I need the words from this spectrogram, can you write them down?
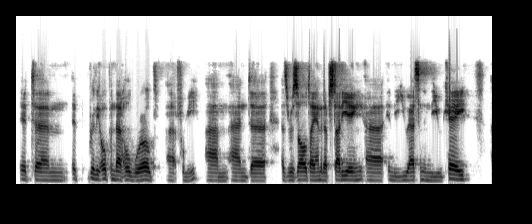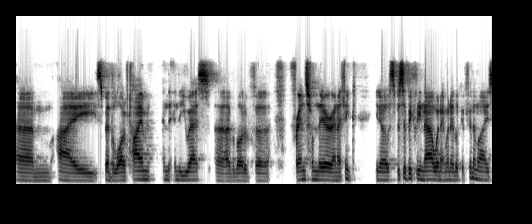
it um, it really opened that whole world uh, for me. Um, and as a result, I ended up studying in the U.S. and in the U.K. Um, I spent a lot of time in the, in the U.S. I have a lot of friends from there, and I think you know, specifically now when I when I look at Finimize,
